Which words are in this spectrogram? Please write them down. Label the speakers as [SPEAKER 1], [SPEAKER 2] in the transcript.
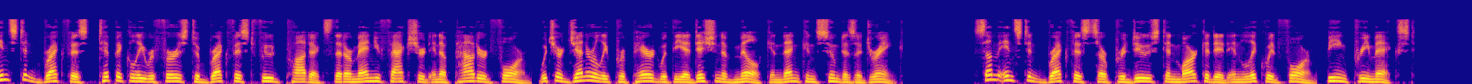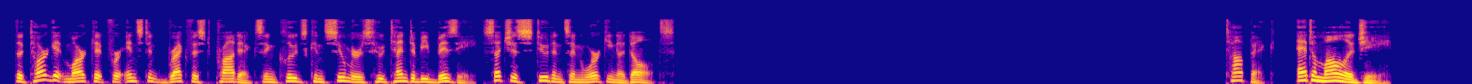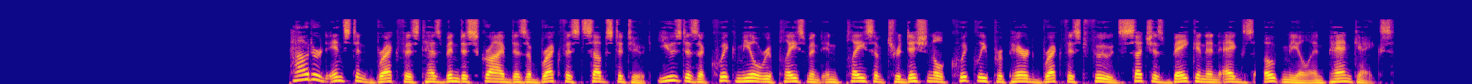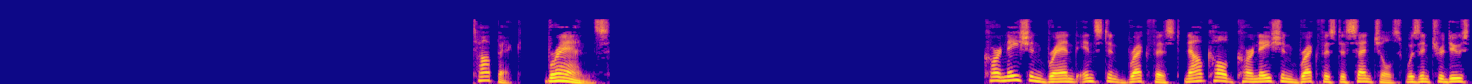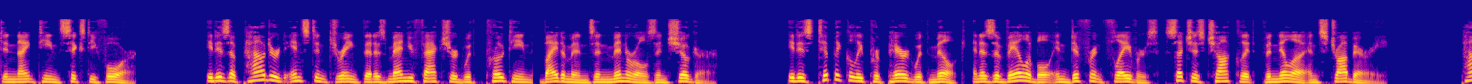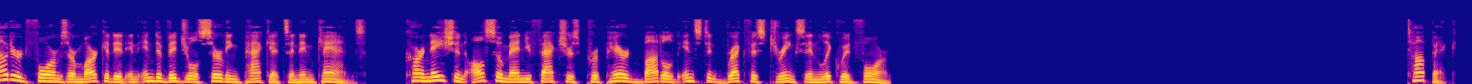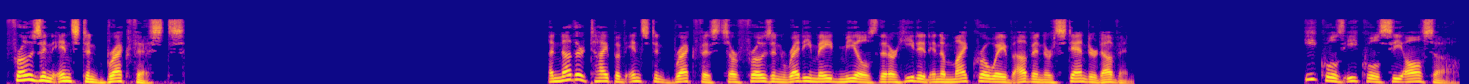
[SPEAKER 1] Instant breakfast typically refers to breakfast food products that are manufactured in a powdered form, which are generally prepared with the addition of milk and then consumed as a drink. Some instant breakfasts are produced and marketed in liquid form, being pre-mixed. The target market for instant breakfast products includes consumers who tend to be busy, such as students and working adults. Etymology Powdered instant breakfast has been described as a breakfast substitute, used as a quick meal replacement in place of traditional quickly prepared breakfast foods such as bacon and eggs, oatmeal and pancakes. Brands Carnation brand Instant Breakfast now called Carnation Breakfast Essentials was introduced in 1964. It is a powdered instant drink that is manufactured with protein, vitamins and minerals and sugar. It is typically prepared with milk, and is available in different flavors, such as chocolate, vanilla and strawberry. Powdered forms are marketed in individual serving packets and in cans. Carnation also manufactures prepared bottled instant breakfast drinks in liquid form. Frozen instant breakfasts Another type of instant breakfasts are frozen ready-made meals that are heated in a microwave oven or standard oven. See also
